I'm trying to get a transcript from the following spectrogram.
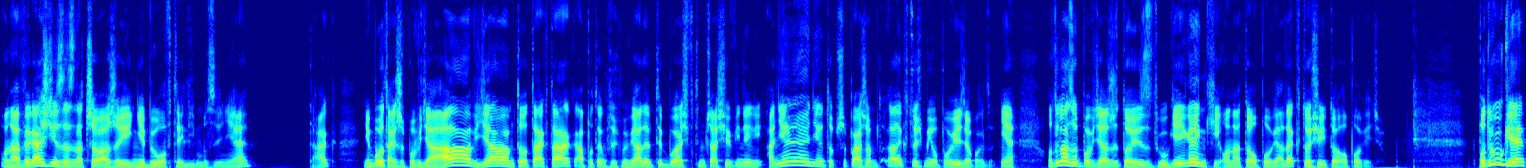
ona wyraźnie zaznaczała, że jej nie było w tej limuzynie, tak? Nie było tak, że powiedziała, a widziałam to, tak, tak, a potem ktoś mówi, ale ty byłaś w tym czasie w innej, a nie, nie, to przepraszam, ale ktoś mi opowiedział bardzo. Nie, od razu powiedziała, że to jest z drugiej ręki, ona to opowiada, ktoś jej to opowiedział. Po drugie,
